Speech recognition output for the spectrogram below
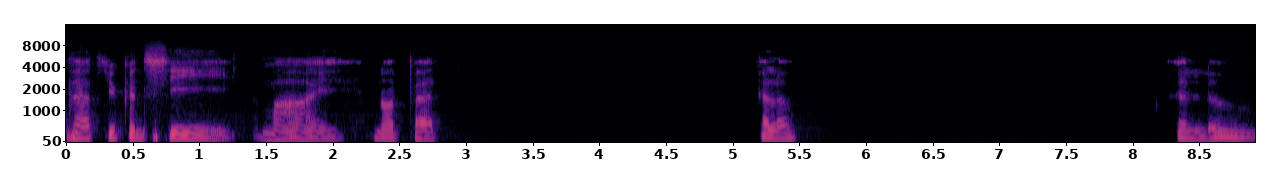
that you can see my notepad? Hello. Hello.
